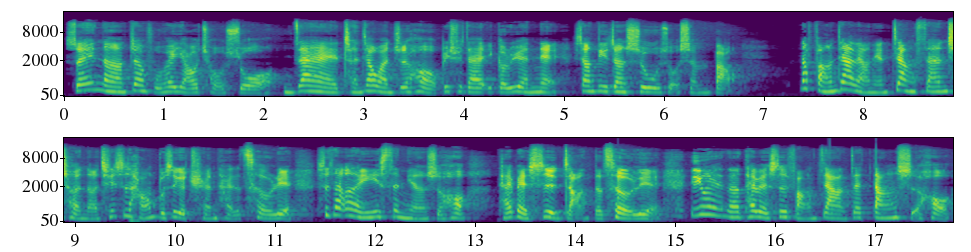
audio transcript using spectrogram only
所以呢，政府会要求说，你在成交完之后，必须在一个月内向地政事务所申报。那房价两年降三成呢？其实好像不是一个全台的策略，是在二零一四年的时候台北市长的策略。因为呢，台北市房价在当时候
